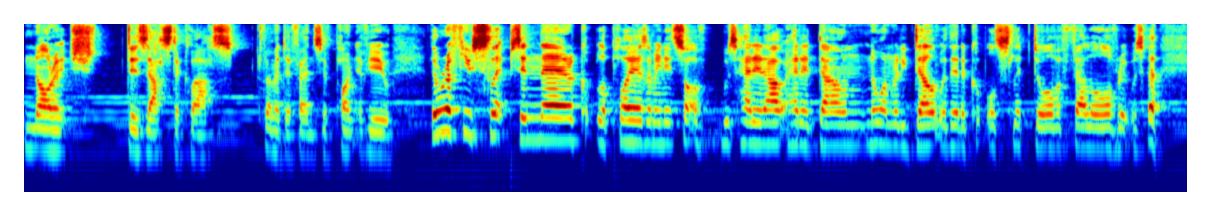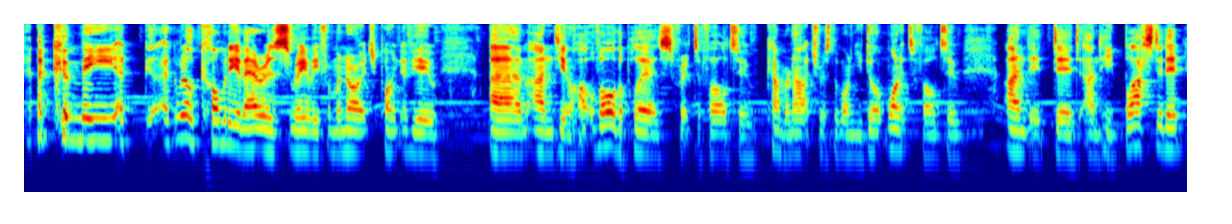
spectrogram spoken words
Norwich disaster class from a defensive point of view. There were a few slips in there, a couple of players. I mean, it sort of was headed out, headed down. No one really dealt with it. A couple slipped over, fell over. It was a, a, com- a, a real comedy of errors, really, from a Norwich point of view. Um, and, you know, out of all the players for it to fall to, Cameron Archer is the one you don't want it to fall to. And it did. And he blasted it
